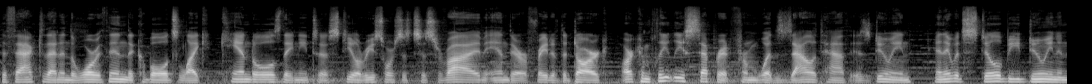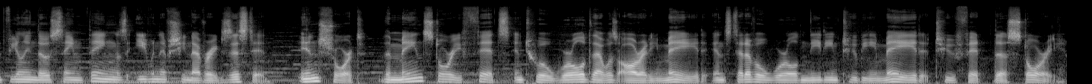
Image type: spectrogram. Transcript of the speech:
The fact that in the War Within, the Kobolds like candles, they need to steal resources to survive, and they're afraid of the dark, are completely separate from what Xal'atath is doing, and they would still be doing and feeling those same things even if she never existed. In short, the main story fits into a world that was already made instead of a world needing to be made to fit the story.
